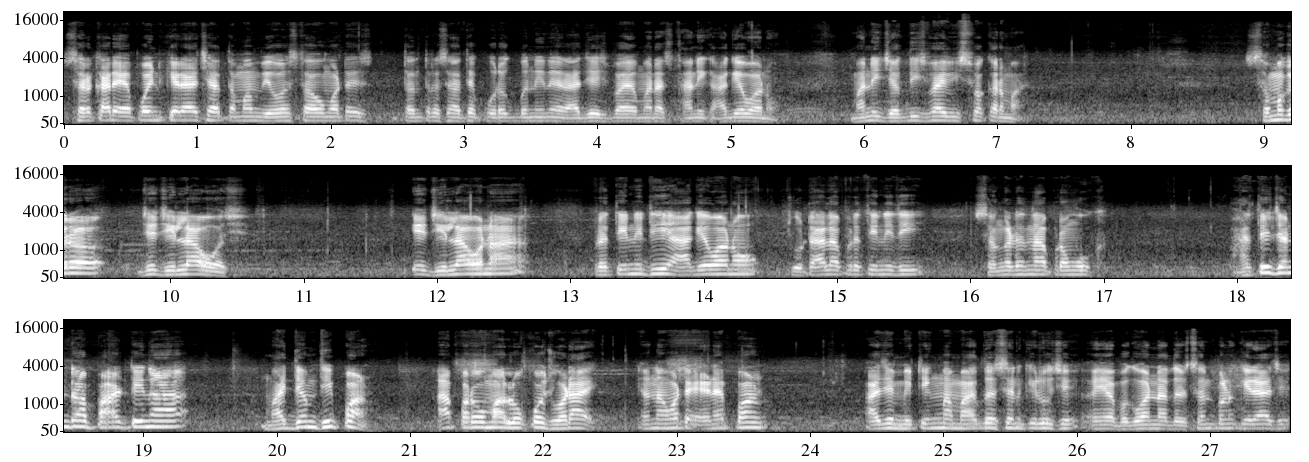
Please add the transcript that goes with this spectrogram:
સરકારે એપોઇન્ટ કર્યા છે તમામ વ્યવસ્થાઓ માટે તંત્ર સાથે પૂરક બનીને રાજેશભાઈ અમારા સ્થાનિક આગેવાનો માની જગદીશભાઈ વિશ્વકર્મા, સમગ્ર જે જિલ્લાઓ છે, એ જિલ્લાઓના પ્રતિનિધિ, આગેવાનો, ચૂંટાયેલા પ્રતિનિધિ, સંગઠનના પ્રમુખ, ભારતીય જનતા પાર્ટીના માધ્યમથી પણ આ પર્વમાં લોકો જોડાય. એના માટે એણે પણ આજે મિટિંગમાં માર્ગદર્શન કર્યું છે. અહીંયા ભગવાનના દર્શન પણ કર્યા છે.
